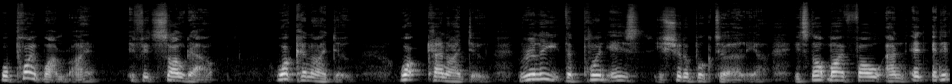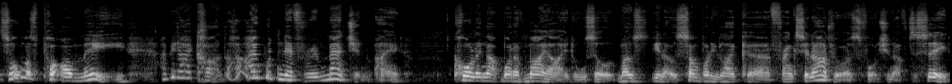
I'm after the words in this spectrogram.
Well, point one, right? If it's sold out, what can I do? What can I do? Really, the point is, you should have booked earlier. It's not my fault, and it, and it's almost put on me. I mean, I can't. I would never imagine, right? Calling up one of my idols, or most, you know, somebody like uh, Frank Sinatra, I was fortunate enough to see.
